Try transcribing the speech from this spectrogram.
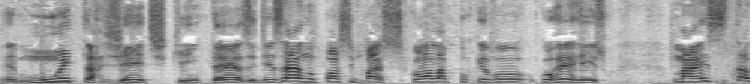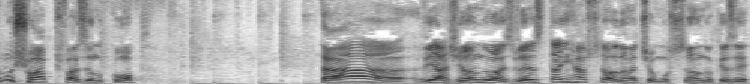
é, muita gente que em tese diz, ah, não posso ir para a escola porque vou correr risco. Mas está no shopping fazendo compra. Está viajando, às vezes está em restaurante almoçando. Quer dizer,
